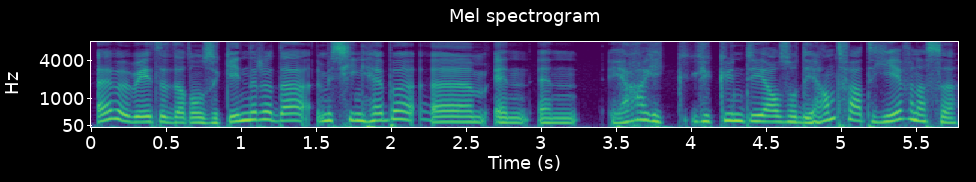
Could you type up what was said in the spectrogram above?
Hè, we weten dat onze kinderen dat misschien hebben. Um, en, en ja, je, je kunt die al zo die handvaten geven als ze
